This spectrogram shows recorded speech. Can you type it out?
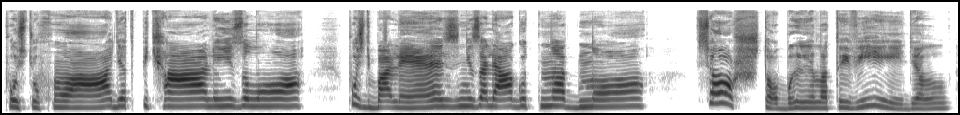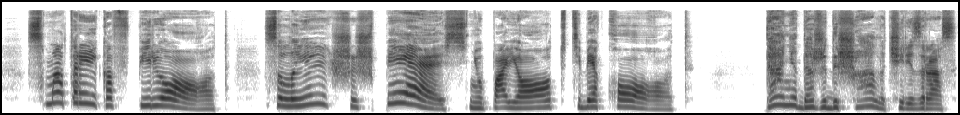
Пусть уходят печали и зло, пусть болезни залягут на дно, все, что было, ты видел. Смотри-ка вперед. Слышишь, песню поет тебе кот. Таня даже дышала через раз.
